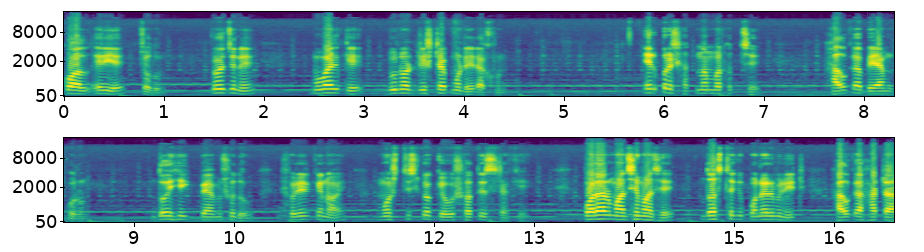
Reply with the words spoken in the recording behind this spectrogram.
কল এড়িয়ে চলুন। প্রয়োজনে মোবাইলকে ডু নট ডিস্টার্ব মোডে রাখুন। এরপরে সাত নম্বর হচ্ছে হালকা ব্যায়াম করুন। দৈহিক ব্যায়াম শুধু শরীরকে নয়, মস্তিষ্ককেও সতেজ রাখে। পড়ার মাঝে মাঝে দশ থেকে পনেরো মিনিট হালকা হাঁটা,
